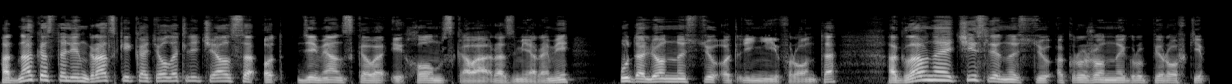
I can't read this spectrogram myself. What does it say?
однако Сталинградский котел отличался от Демянского и Холмского размерами, удаленностью от линии фронта, а главное численностью окруженной группировки.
